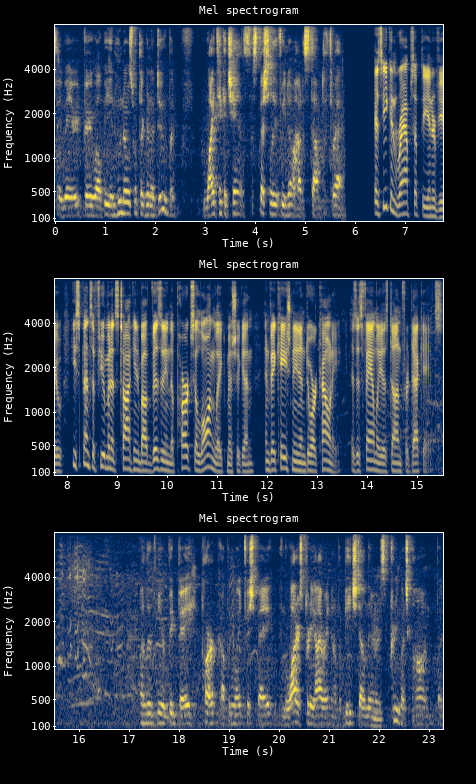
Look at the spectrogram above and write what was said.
They may very well be, and who knows what they're going to do, but why take a chance, especially if we know how to stop the threat? As Egan wraps up the interview, he spends a few minutes talking about visiting the parks along Lake Michigan and vacationing in Door County, as his family has done for decades. I live near Big Bay Park up in Whitefish Bay, and the water's pretty high right now. The beach down there is mm. pretty much gone, but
